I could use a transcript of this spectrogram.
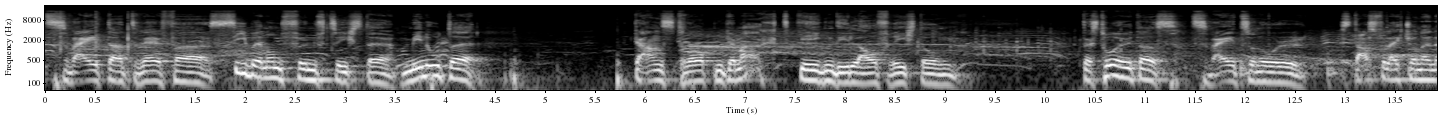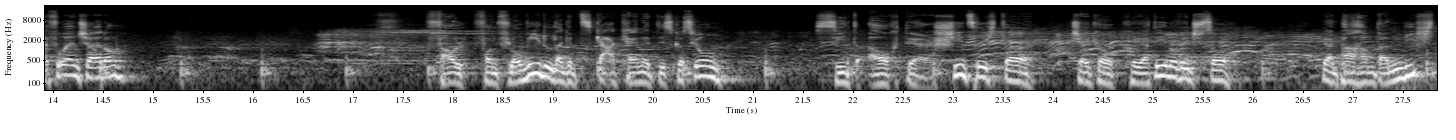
Zweiter Treffer, 57. Minute. Ganz trocken gemacht gegen die Laufrichtung des Torhüters 2 zu 0. Ist das vielleicht schon eine Vorentscheidung? Foul von Flo Wiedel, da gibt es gar keine Diskussion. Sieht auch der Schiedsrichter Ceko Kojadinovic so. Ja, ein paar haben da nicht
